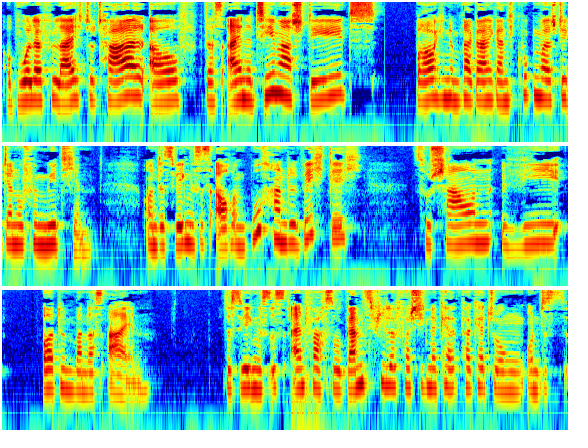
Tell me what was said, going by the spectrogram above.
Obwohl er vielleicht total auf das eine Thema steht, brauche ich ihn nicht, gar nicht gucken, weil es steht ja nur für Mädchen. Und deswegen ist es auch im Buchhandel wichtig, zu schauen, wie ordnet man das ein. Deswegen es ist einfach so ganz viele verschiedene Verkettungen und es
